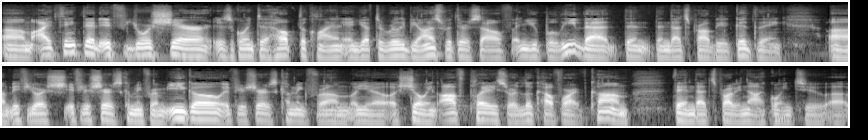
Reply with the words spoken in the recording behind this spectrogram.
Um, I think that if your share is going to help the client and you have to really be honest with yourself and you believe that, then, then that's probably a good thing. Um, if your if your share is coming from ego, if your share is coming from you know a showing off place or look how far I've come, then that's probably not going to uh,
